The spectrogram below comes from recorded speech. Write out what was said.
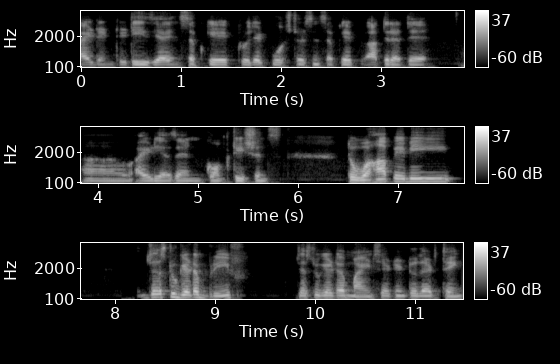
आइडेंटिटीज या इन सब के प्रोजेक्ट पोस्टर्स इन सब के आते रहते हैं आइडियाज़ एंड कॉम्पिटिशन्स तो वहाँ पे भी just to get a brief just to get a mindset into that thing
